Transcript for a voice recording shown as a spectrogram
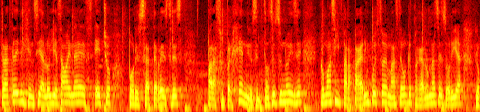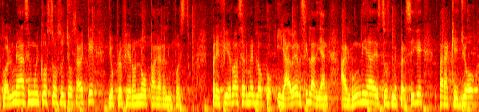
trate de diligenciarlo y esa vaina es hecho por extraterrestres para supergenios. Entonces uno dice, ¿cómo así? Para pagar impuestos además tengo que pagar una asesoría, lo cual me hace muy costoso. Yo, ¿sabe qué? Yo prefiero no pagar el impuesto. Prefiero hacerme loco y a ver si la DIAN algún día de estos me persigue para que yo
